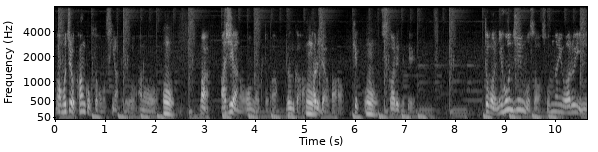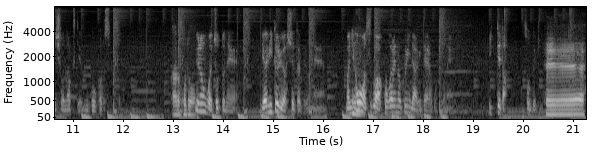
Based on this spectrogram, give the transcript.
まあもちろん韓国とかも好きなんだけど、あの、おうまあアジアの音楽とか文化、うんカルチャーが結構使われてて、だから日本人もさ、そんなに悪い印象なくて、向こうからするなるほどと。で、。なんかちょっとね、やりとりはしてたけどね、まあ日本はすごい憧れの国だみたいなことをね、言ってた、その時。へえ。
